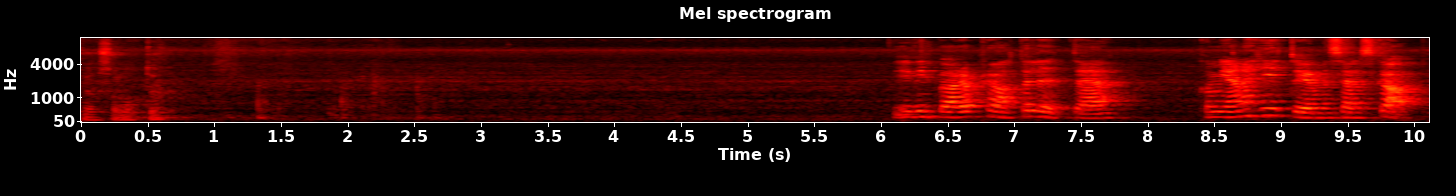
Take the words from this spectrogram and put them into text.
Jag som låter. Vi vill bara prata lite. Kom gärna hit och gör mig sällskap.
